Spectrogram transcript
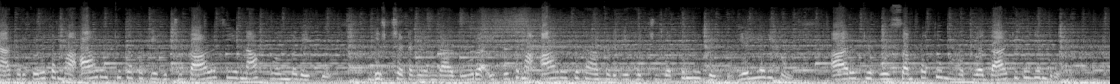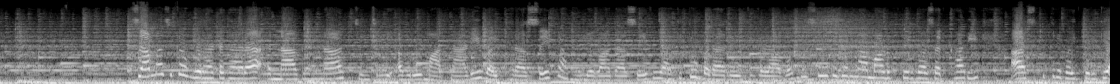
ನಾಗರಿಕರು ತಮ್ಮ ಆರೋಗ್ಯದ ಬಗ್ಗೆ ಹೆಚ್ಚು ಕಾಳಜಿಯನ್ನ ಹೊಂದಬೇಕು. ದುಶ್ಚಟಗಳಿಂದ ದೂರ ಇದ್ದು ತಮ್ಮ ಆರೋಗ್ಯದ ಕಡೆಗೆ ಹೆಚ್ಚು ಒತ್ತು ನೀಡಬೇಕು. ಎಲ್ಲರಿಗೂ ಆರೋಗ್ಯವು ಸಂಪತ್ತು ಮಹತ್ವದ್ದಾಗಿದೆ ಎಂದರು. ಸಾಮಾಜಿಕ ಹೋರಾಟಗಾರ ನಾಗಣ್ಣ ಚಿಂಚಲಿ ಅವರು ಮಾತನಾಡಿ, ವೈದ್ಯರ ಸೇವೆ ಅಮೂಲ್ಯವಾದ ಸೇವೆಯಾಗಿದ್ದು ಬಡ ರೋಗಿಗಳ ಒಂದು ಸೇವೆಯನ್ನ ಮಾಡುತ್ತಿರುವ ಸರ್ಕಾರಿ ಆಸ್ಪತ್ರೆ ವೈದ್ಯರಿಗೆ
